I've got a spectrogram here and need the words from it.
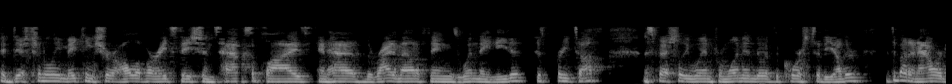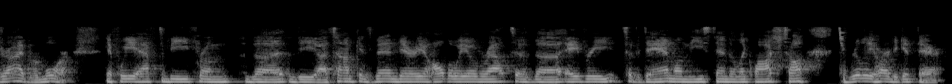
Additionally, making sure all of our aid stations have supplies and have the right amount of things when they need it is pretty tough, especially when from one end of the course to the other, it's about an hour drive or more. If we have to be from the, the uh, Tompkins Bend area all the way over out to the Avery, to the dam on the east end of Lake Ouachita, it's really hard to get there.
